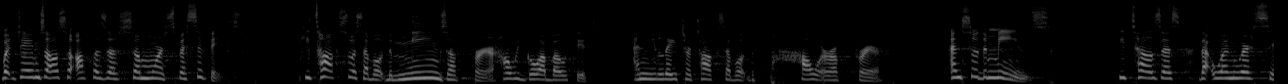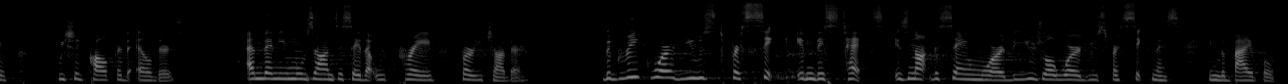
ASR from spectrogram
But James also offers us some more specifics. He talks to us about the means of prayer, how we go about it, and he later talks about the power of prayer. And so the means, he tells us that when we're sick, we should call for the elders. And then he moves on to say that we pray for each other. The Greek word used for sick in this text is not the same word, the usual word used for sickness in the Bible.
